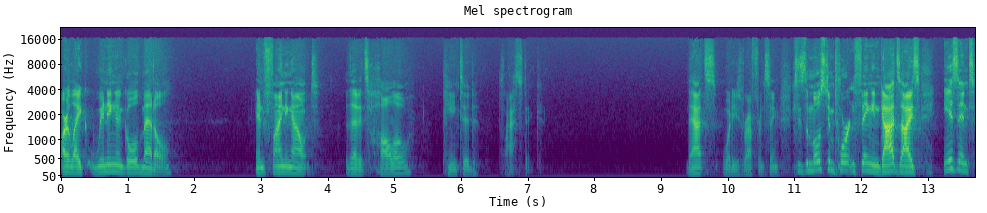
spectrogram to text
are like winning a gold medal and finding out that it's hollow, painted plastic. That's what he's referencing. Because the most important thing in God's eyes isn't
